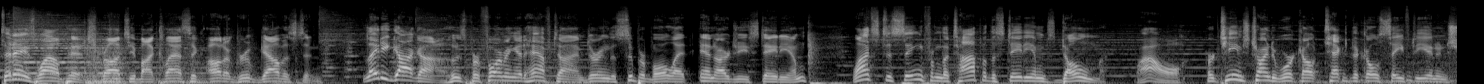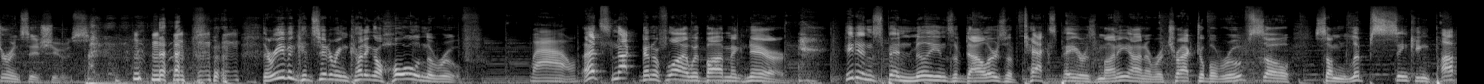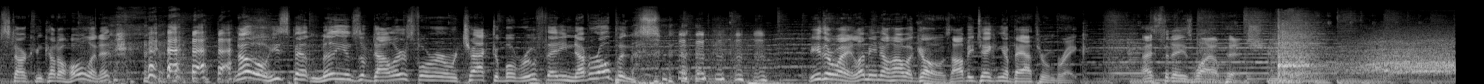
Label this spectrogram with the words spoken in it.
Today's Wild Pitch brought to you by Classic Auto Group Galveston. Lady Gaga, who's performing at halftime during the Super Bowl at NRG Stadium, wants to sing from the top of the stadium's dome. Wow. Her team's trying to work out technical safety and insurance issues. They're even considering cutting a hole in the roof. Wow. That's not going to fly with Bob McNair. He didn't spend millions of dollars of taxpayers' money on a retractable roof so some lip syncing pop star can cut a hole in it. no, he spent millions of dollars for a retractable roof that he never opens. Either way, let me know how it goes. I'll be taking a bathroom break. That's today's wild pitch.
